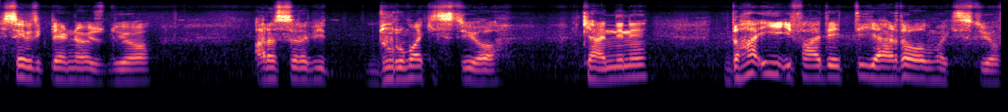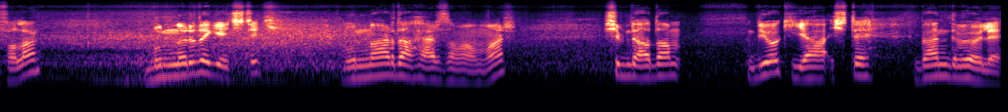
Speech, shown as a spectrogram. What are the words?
sevdiklerini özlüyor. Ara sıra bir durmak istiyor. Kendini daha iyi ifade ettiği yerde olmak istiyor falan. Bunları da geçtik. Bunlar da her zaman var. Şimdi adam diyor ki ya işte ben de böyle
